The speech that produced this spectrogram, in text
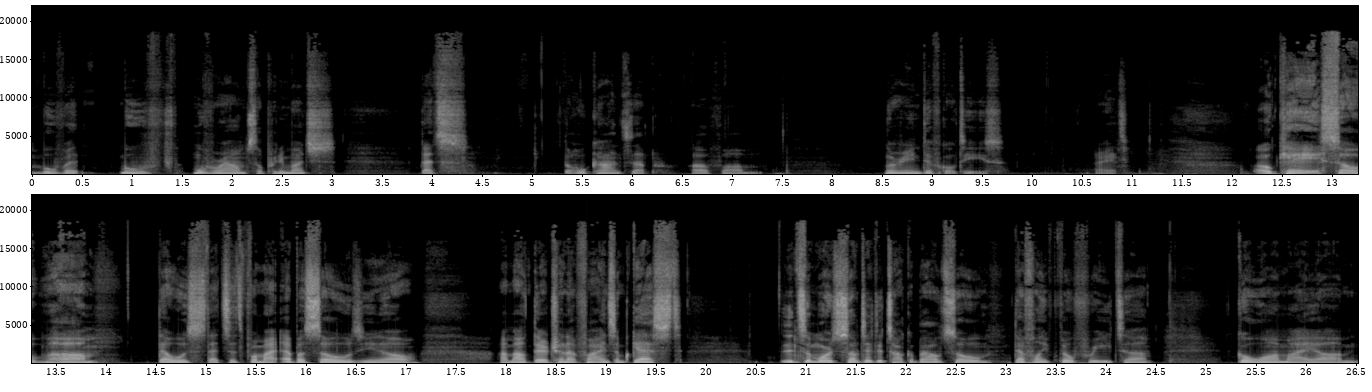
move it, move move around. So pretty much, that's the whole concept of um, learning difficulties. All right. Okay, so um, that was that's it for my episodes. You know, I'm out there trying to find some guests it's a more subject to talk about, so definitely feel free to go on my um,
